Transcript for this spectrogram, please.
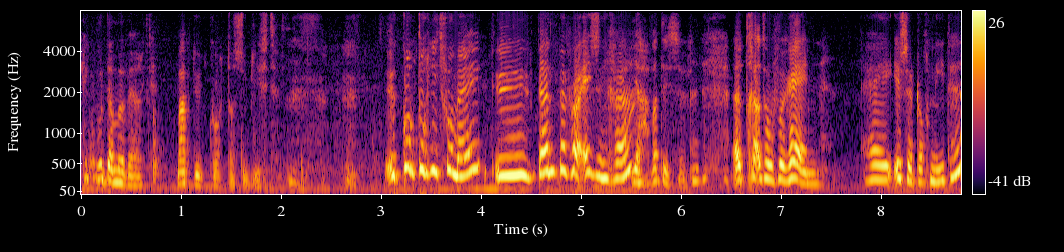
Ik moet naar mijn werk. Maakt u het kort, alstublieft. U komt toch niet voor mij? U bent mevrouw IJzinga? Ja, wat is er? Het gaat over Rijn. Hij is er toch niet, hè?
